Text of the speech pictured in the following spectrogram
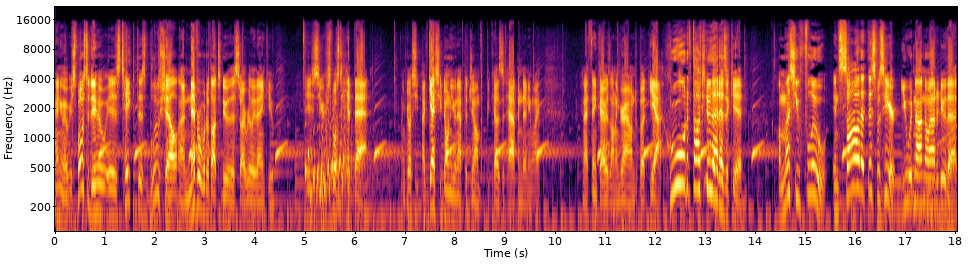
Anyway, what you're supposed to do is take this blue shell, I never would have thought to do this, so I really thank you, is you're supposed to hit that. I guess, you, I guess you don't even have to jump, because it happened anyway. And I think I was on the ground, but yeah, who would have thought to do that as a kid? Unless you flew and saw that this was here, you would not know how to do that.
